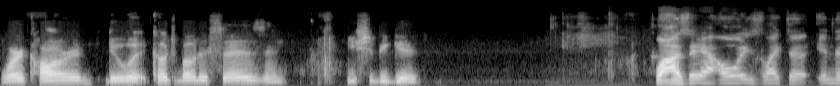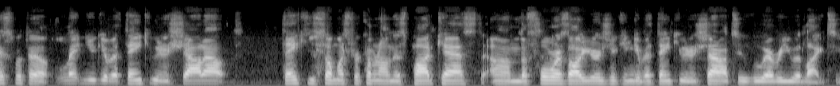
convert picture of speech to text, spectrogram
Work hard, do what Coach Boda says, and you should be good. Well, Isaiah, I always like to end this with a letting you give a thank you and a shout out thank you so much for coming on this podcast. Um, the floor is all yours. You can give a thank you and a shout out to whoever you would like to.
